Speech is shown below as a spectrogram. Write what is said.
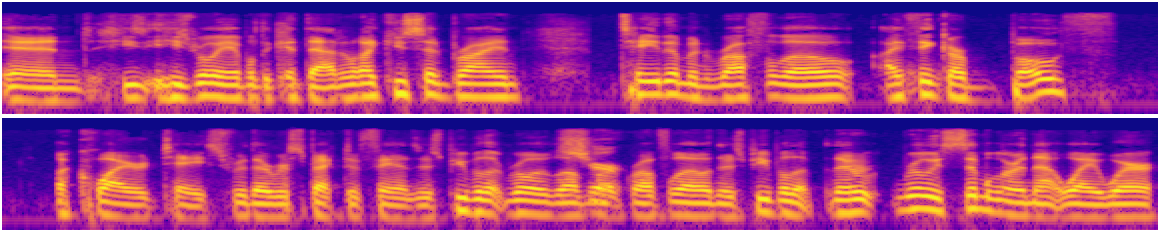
And he's he's really able to get that. And like you said, Brian, Tatum and Ruffalo, I think are both acquired taste for their respective fans. There's people that really love Sure. Mark Ruffalo, and there's people that they're really similar in that way, where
